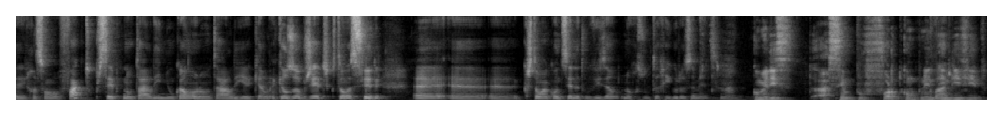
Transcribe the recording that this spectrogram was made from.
em relação ao facto, percebe que não está ali nenhum cão ou não está ali aquele, aqueles objetos que estão a ser uh, uh, uh, que estão a acontecer na televisão, não resulta rigorosamente nada. Como eu disse, há sempre o forte componente claro. indivíduo.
